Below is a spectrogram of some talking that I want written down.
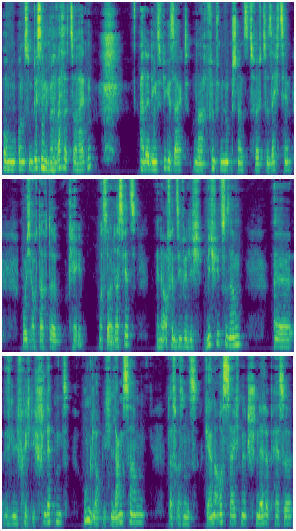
um uns ein bisschen über Wasser zu halten. Allerdings, wie gesagt, nach fünf Minuten stand es 12 zu 16, wo ich auch dachte, okay, was soll das jetzt? In der Offensive lief nicht viel zusammen. Äh, lief richtig schleppend, unglaublich langsam. Das, was uns gerne auszeichnet, schnelle Pässe,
